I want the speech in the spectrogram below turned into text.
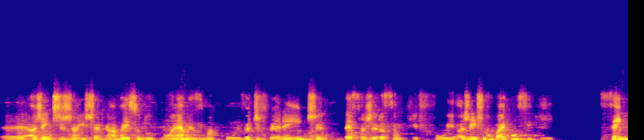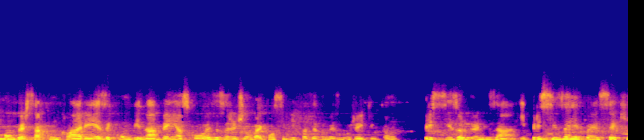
É, a gente já enxergava isso, do, não é a mesma coisa, é diferente dessa geração que foi. A gente não vai conseguir, sem conversar com clareza e combinar bem as coisas, a gente não vai conseguir fazer do mesmo jeito. Então, precisa organizar e precisa reconhecer que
